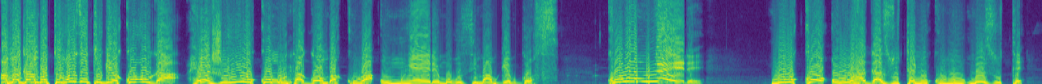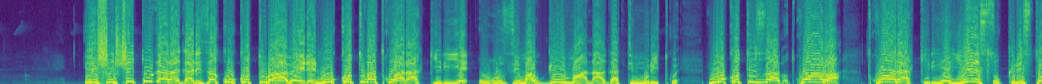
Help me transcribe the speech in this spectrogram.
Amagambo tuvuze tugiye kuvuga hejuru y'uko umuntu agomba kuba umwere mu buzima bwe bwose. Kuba umwere ni uko uba uhagaze ute n'uko uba umeze ute. Ishusho itugaragariza kuko turi abere ni uko tuba twarakiriye ubuzima bw'imana hagati muri twe. Ni uko twaba twarakiriye yesu kirisito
